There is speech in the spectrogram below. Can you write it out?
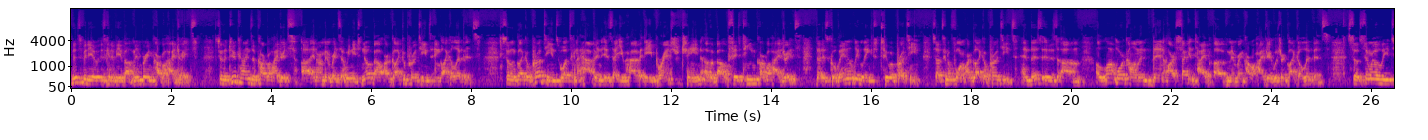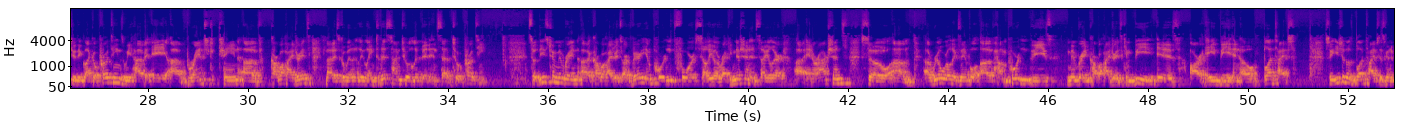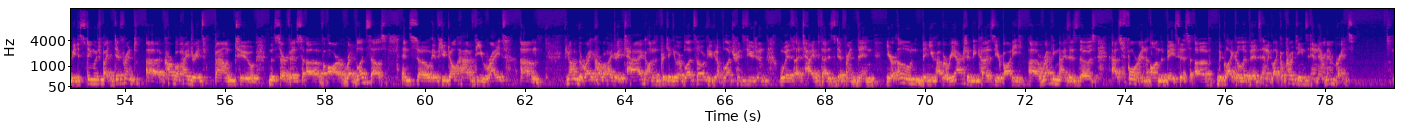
This video is going to be about membrane carbohydrates. So the two kinds of carbohydrates uh, in our membranes that we need to know about are glycoproteins and glycolipids. So in glycoproteins, what's going to happen is that you have a branch chain of about 15 carbohydrates that is covalently linked to a protein. So that's going to form our glycoproteins. And this is um, a lot more common than our second type of membrane carbohydrate, which are glycolipids. So similarly to the glycoproteins, we have a uh, branched chain of carbohydrates that is covalently linked this time to a lipid instead of to a protein. So these two membrane uh, carbohydrates are very important for cellular recognition and cellular uh, interactions. So um, a real world example of how important these membrane carbohydrates can be is our A, B, and O blood types. So each of those blood types is going to be distinguished by different uh, carbohydrates bound to the surface of our red blood cells. And so if you don't have the right um, if you don't have the right carbohydrate tag on a particular blood cell, if you get a blood transfusion with a type that is different than your own, then you have a reaction because your body uh, recognizes those as foreign on the basis of the glycolipids and the glycoproteins in their membranes.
